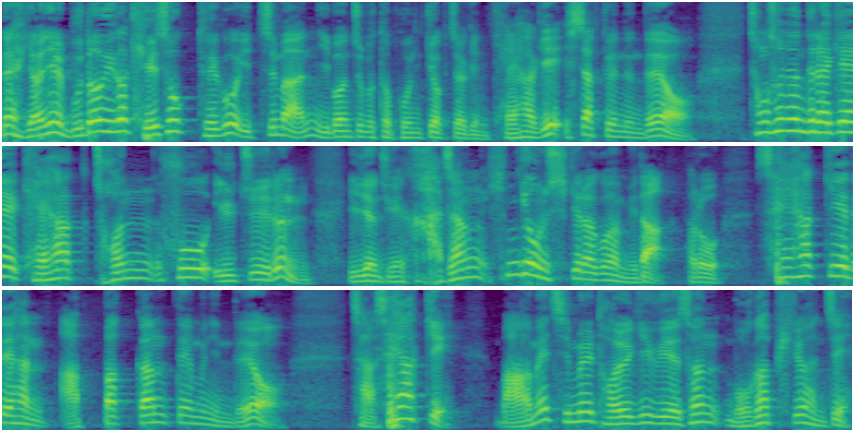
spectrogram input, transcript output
네, 연일 무더위가 계속되고 있지만 이번 주부터 본격적인 개학이 시작됐는데요. 청소년들에게 개학 전후 일주일은 1년 중에 가장 힘겨운 시기라고 합니다. 바로 새 학기에 대한 압박감 때문인데요. 자, 새 학기, 마음의 짐을 덜기 위해선 뭐가 필요한지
